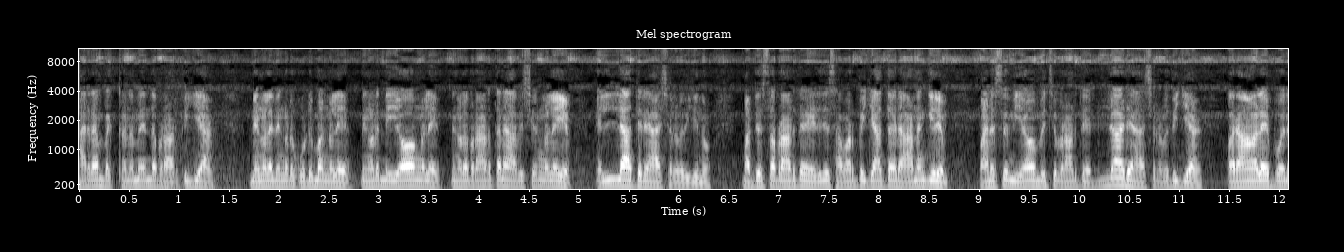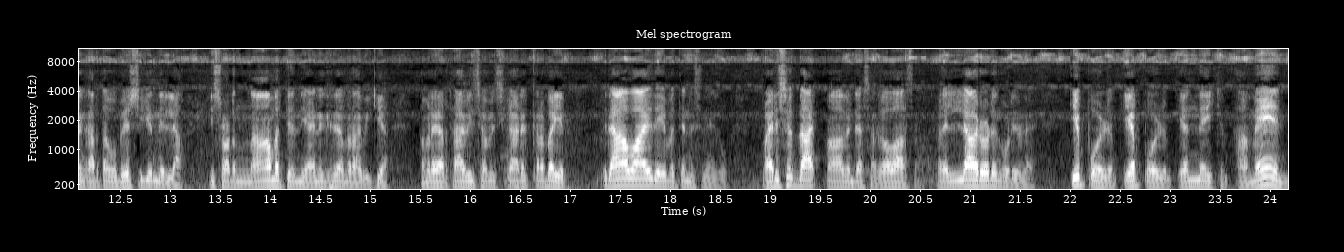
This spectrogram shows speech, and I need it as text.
കരം വെക്കണമേ എന്ന് പ്രാർത്ഥിക്കുകയാണ്. നിങ്ങളെ നിങ്ങളുടെ കുടുംബങ്ങളെ നിങ്ങളുടെ നിയോഗങ്ങളെ നിങ്ങളുടെ പ്രാർത്ഥന ആവശ്യങ്ങളെയും എല്ലാത്തിനെയും ആശീർവദിക്കുന്നു. മധ്യസ്ഥ പ്രാർത്ഥന എഴുതി സമർപ്പിക്കാത്തവരാണെങ്കിലും മനസ്സ് നിയോഗം വെച്ച് പ്രാർത്ഥന എല്ലാവരെയും ആശീർവദിക്കുകയാണ് ഒരാളെ പോലും കർത്താവ് ഉപേക്ഷിക്കുന്നില്ല. ഈശോയുടെ നാമത്തിൽ നീ അനുഗ്രഹം പ്രാപിക്കുക. നമ്മുടെ കർത്താവ് കൃപയും പിതാവായ ദൈവത്തിന്റെ സ്നേഹവും പരിശുദ്ധാത്മാവിന്റെ സഹവാസം എല്ലാവരോടും കൂടിയുണ്ട്. ഇപ്പോഴും എപ്പോഴും എന്നേക്കും. അമേൻ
